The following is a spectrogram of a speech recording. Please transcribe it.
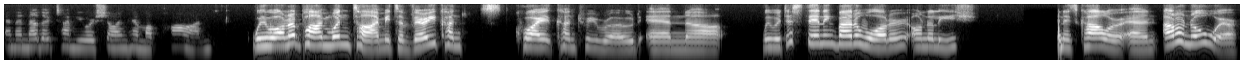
And another time you were showing him a pond. We were on a pond one time. It's a very con- quiet country road, and uh, we were just standing by the water on a leash in his collar, and out of nowhere,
